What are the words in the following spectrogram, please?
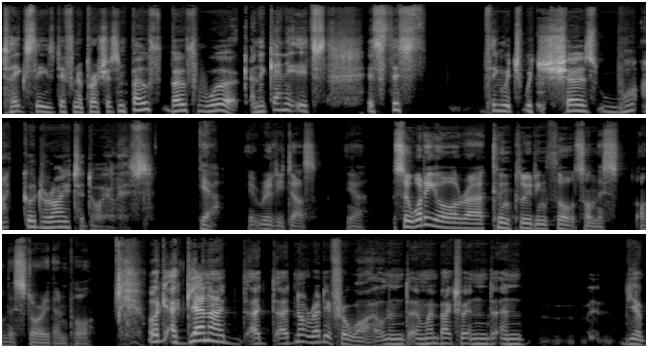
takes these different approaches, and both both work. And again, it's it's this thing which which shows what a good writer Doyle is. Yeah, it really does. Yeah. So, what are your uh, concluding thoughts on this on this story, then, Paul? Well, again, I'd, I'd, I'd not read it for a while, and, and went back to it, and and you know,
